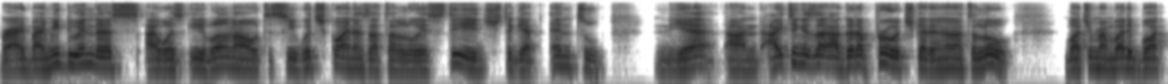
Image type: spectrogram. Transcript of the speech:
right? By me doing this, I was able now to see which coin is at the lowest stage to get into. Yeah, and I think it's a good approach getting in at the low. But remember, the bot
